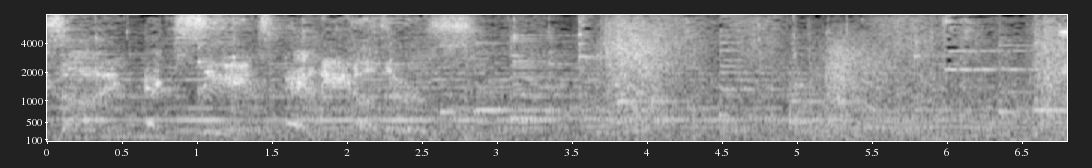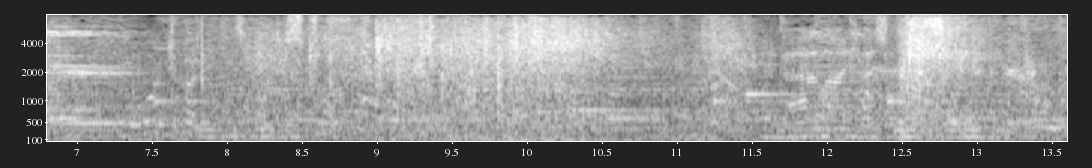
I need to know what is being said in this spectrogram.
design exceeds any others. Your turret has been destroyed. An ally has been slain.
